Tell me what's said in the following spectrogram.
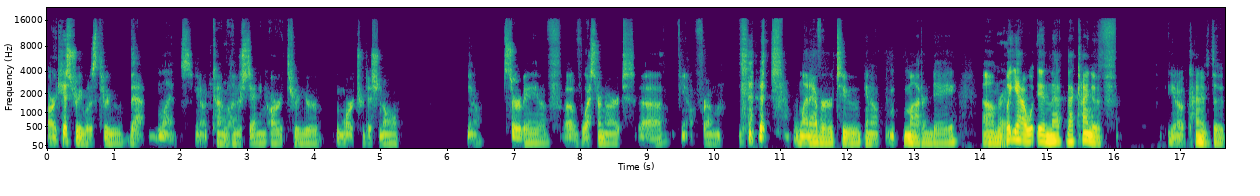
art history was through that lens, you know, kind of understanding art through your more traditional, you know, survey of of Western art, uh, you know, from whenever to you know modern day. Um, right. But yeah, in that that kind of, you know, kind of the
